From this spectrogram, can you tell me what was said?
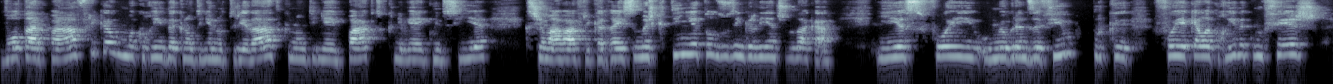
voltar para a África, uma corrida que não tinha notoriedade, que não tinha impacto, que ninguém conhecia, que se chamava África Race, mas que tinha todos os ingredientes do Dakar. E esse foi o meu grande desafio, porque foi aquela corrida que me fez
